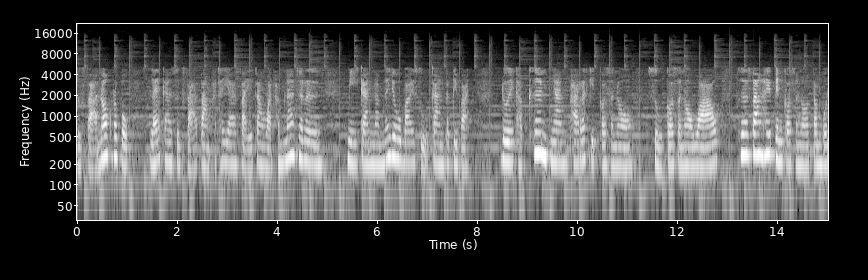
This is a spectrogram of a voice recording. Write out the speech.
ศึกษานอกระบบ และการศึกษาตามอัธยาศัยจังหวัดอำนาจเจริญ มีการนำนโยบายสู่การปฏิบัติ โดยขับเคลื่อนงานภารกิจกศน สู่กศนว้าว พื่อสร้างให้เป็นกศนตำบล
